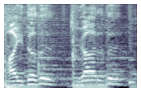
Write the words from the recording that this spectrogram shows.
Faydalı, duyarlı,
